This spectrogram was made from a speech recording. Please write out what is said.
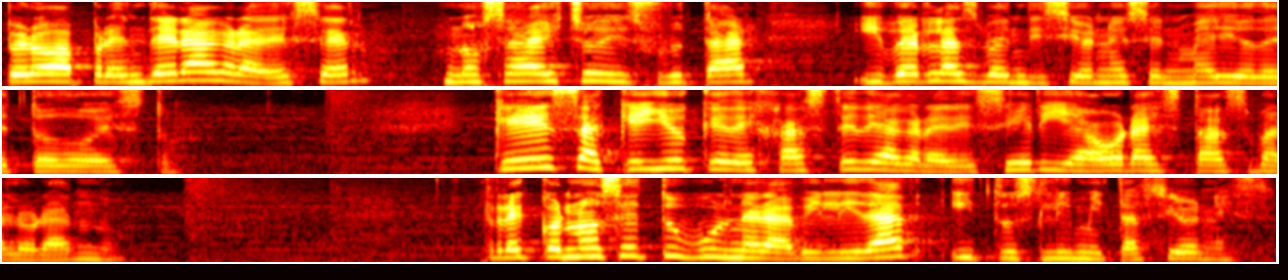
pero aprender a agradecer nos ha hecho disfrutar y ver las bendiciones en medio de todo esto. ¿Qué es aquello que dejaste de agradecer y ahora estás valorando? Reconoce tu vulnerabilidad y tus limitaciones.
